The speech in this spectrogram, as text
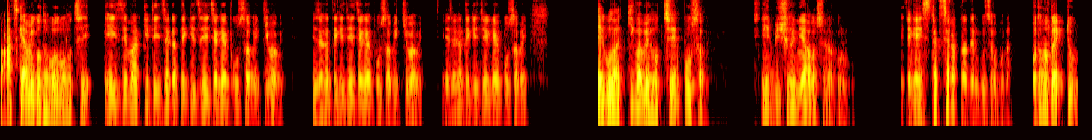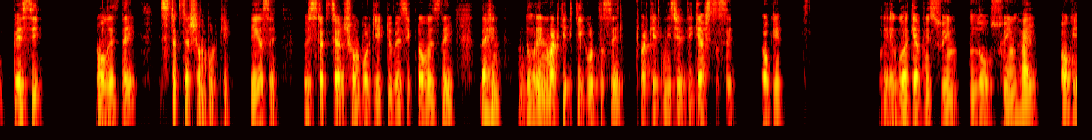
তো আজকে আমি কথা বলব হচ্ছে এই যে মার্কেট এই জায়গা থেকে যে জায়গায় পৌঁছাবে কীভাবে? এই জায়গা থেকে যে জায়গায় পৌঁছাবে কীভাবে? এই জায়গা থেকে যে জায়গায় পৌঁছাবে এগুলা কীভাবে হচ্ছে পৌঁছাবে? সেই বিষয় নিয়ে আলোচনা করব। এটাকে স্ট্রাকচার আপনাদের বোঝাবো না। প্রথমত একটু বেসিক নলেজ দেই স্ট্রাকচার সম্পর্কে, ঠিক আছে? তো স্ট্রাকচার সম্পর্কে একটু বেসিক নলেজ দেই। দেখেন, ধরেন মার্কেট কি করতেছে? মার্কেট নিচের দিকে আসতেছে ওকে এগুলাকে আপনি swing low swing high okay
